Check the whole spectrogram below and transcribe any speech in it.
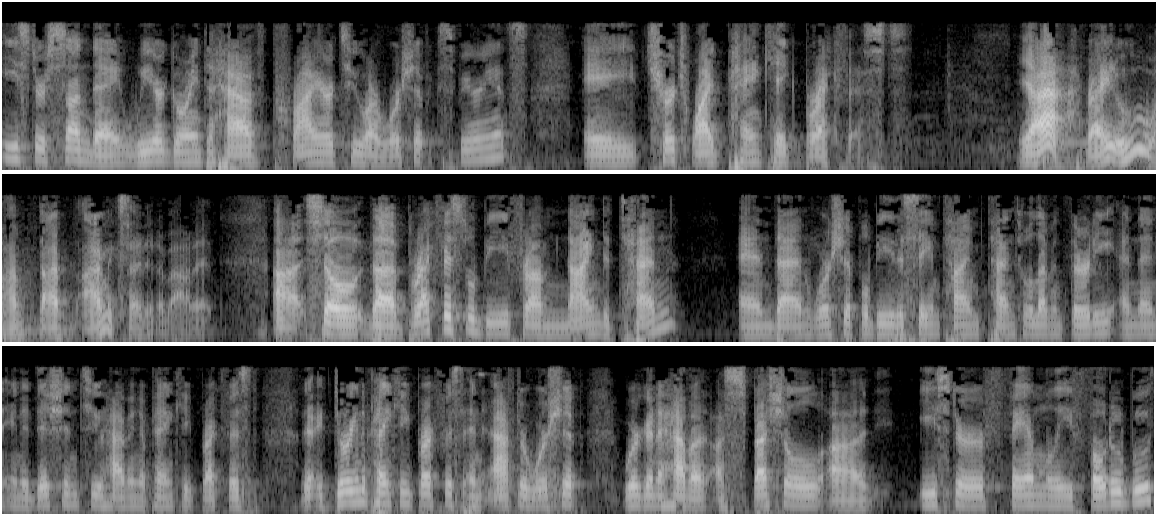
Easter Sunday, we are going to have, prior to our worship experience, a church-wide pancake breakfast. Yeah, right? Ooh, I'm, I'm, I'm excited about it. Uh, so the breakfast will be from 9 to 10 and then worship will be the same time 10 to 11:30 and then in addition to having a pancake breakfast during the pancake breakfast and after worship we're going to have a, a special uh, Easter family photo booth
